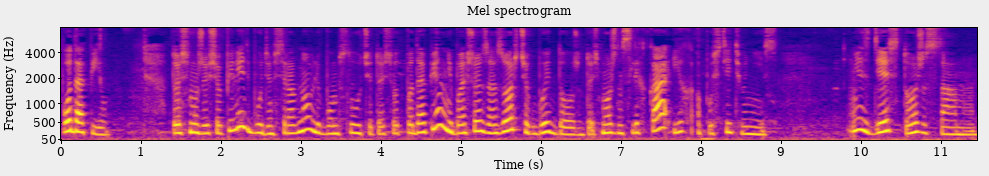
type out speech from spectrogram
под опил. То есть мы же еще пилить будем все равно в любом случае. То есть вот под опил небольшой зазорчик быть должен. То есть можно слегка их опустить вниз. И здесь то же самое.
